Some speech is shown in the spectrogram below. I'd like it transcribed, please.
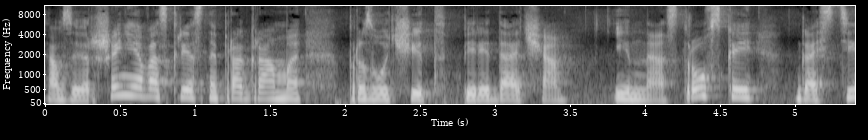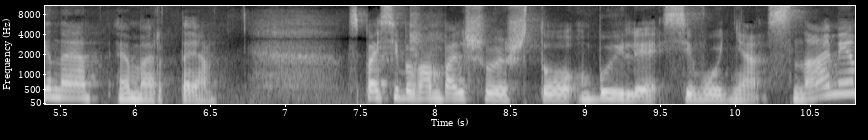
А в завершение воскресной программы прозвучит передача Инны Островской «Гостиная МРТ». Спасибо вам большое, что были сегодня с нами.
